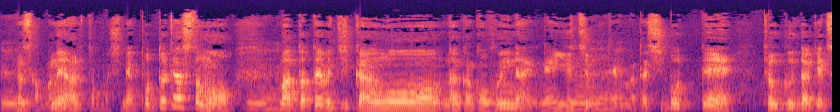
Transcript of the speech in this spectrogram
うん。良さもねあると思うしね。ポッドキャストもうん。まあ例えば時間をなんか5分以内にね YouTube みたいにまた絞って教訓だけ伝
